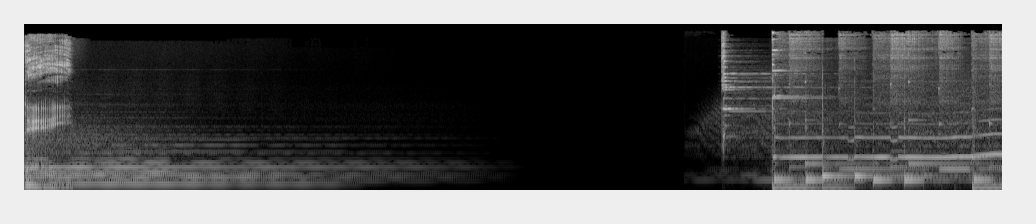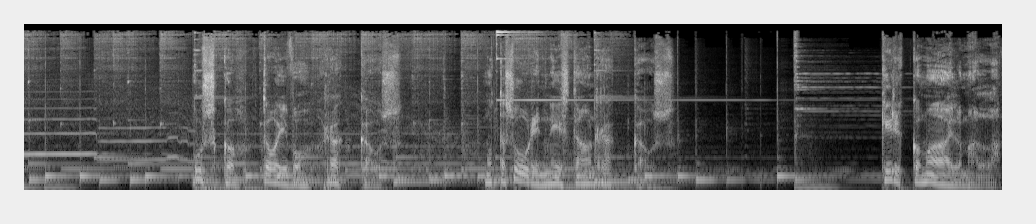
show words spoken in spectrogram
Day. Usko, toivo, rakkaus. Mutta suurin niistä on rakkaus. Kirkko maailmalla.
